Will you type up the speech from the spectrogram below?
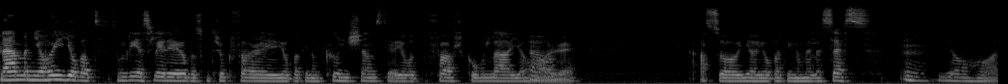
Nej men jag har ju jobbat som reseledare, jag har jobbat som truckförare, jag har jobbat inom kundtjänst, jag har jobbat på förskola, jag Ja. har eh, Alltså jag har jobbat inom LSS. Mm. Jag har,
